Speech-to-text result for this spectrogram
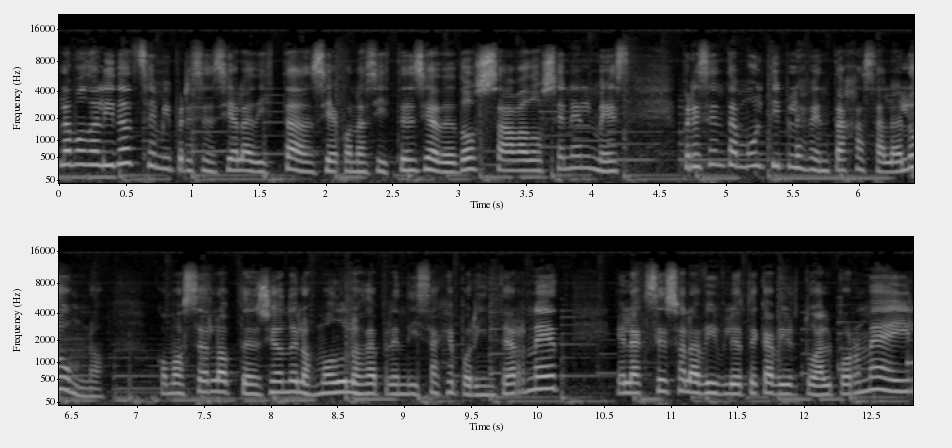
La modalidad semipresencial a distancia, con asistencia de dos sábados en el mes, presenta múltiples ventajas al alumno, como ser la obtención de los módulos de aprendizaje por Internet, el acceso a la biblioteca virtual por mail,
